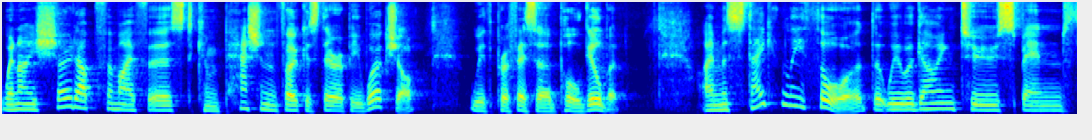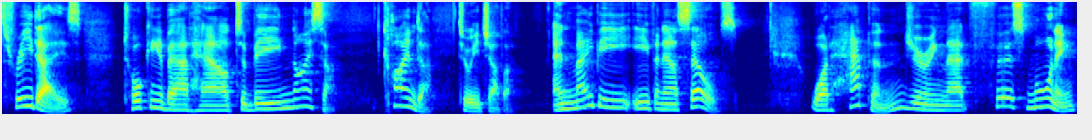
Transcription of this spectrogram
When I showed up for my first compassion focused therapy workshop with Professor Paul Gilbert, I mistakenly thought that we were going to spend three days talking about how to be nicer, kinder to each other, and maybe even ourselves. What happened during that first morning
